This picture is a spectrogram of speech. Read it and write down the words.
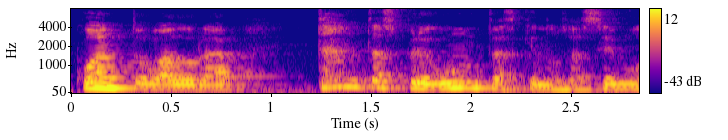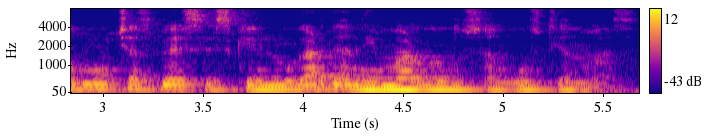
¿Cuánto va a durar? Tantas preguntas que nos hacemos muchas veces que en lugar de animarnos nos angustian más.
